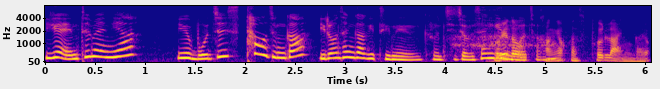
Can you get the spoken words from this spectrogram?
이게 앤트맨이야? 이게 뭐지 스타워즈인가? 이런 생각이 드는 그런 지점이 생기는 그게 더 거죠. 강력한 스포일러 아닌가요?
